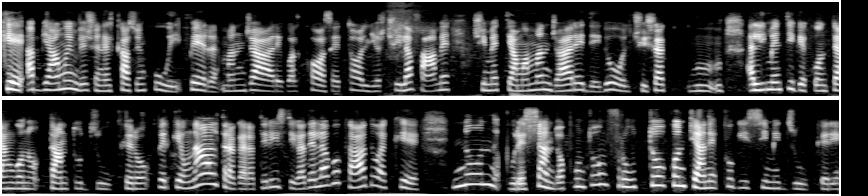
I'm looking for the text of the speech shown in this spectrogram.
che abbiamo invece nel caso in cui per mangiare qualcosa e toglierci la fame ci mettiamo a mangiare dei dolci, cioè mh, alimenti che contengono tanto zucchero, perché un'altra caratteristica dell'avocado è che non, pur essendo appunto un frutto, contiene pochissimi zuccheri,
